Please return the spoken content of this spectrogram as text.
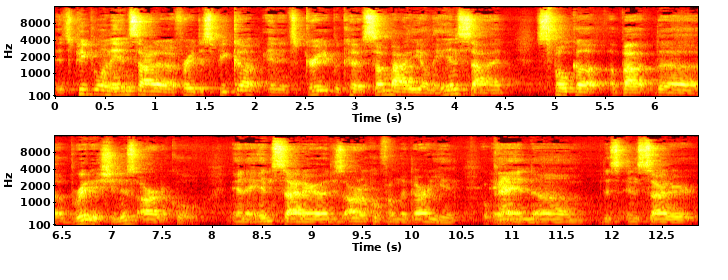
it's people on the inside that are afraid to speak up, and it's great because somebody on the inside spoke up about the British in this article, and an insider uh, this article from the Guardian, Okay. and um, this insider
